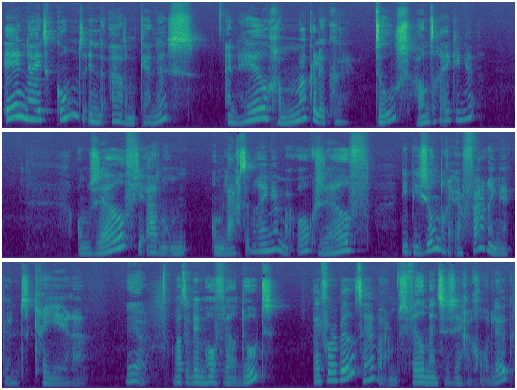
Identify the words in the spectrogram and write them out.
eenheid komt in de ademkennis. En heel gemakkelijke tools, handreikingen. Om zelf je adem om, omlaag te brengen. Maar ook zelf die bijzondere ervaringen kunt creëren. Ja. Wat de Wim Hof wel doet, bijvoorbeeld, hè, waarom veel mensen zeggen, goh, leuk.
